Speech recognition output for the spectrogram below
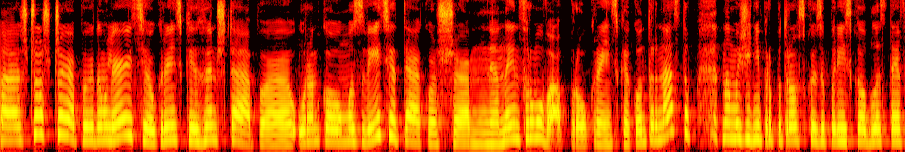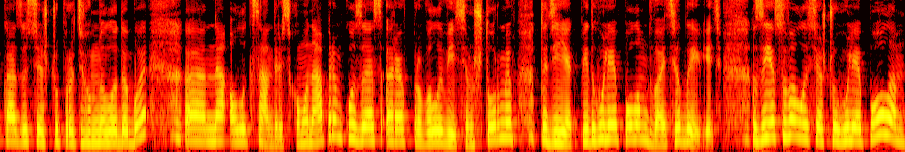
Е, Що ще повідомляється, український генштаб е, у ранковому звіті також е, не інформував про український контрнаступ на межі Дніпропетровської Запорізької областей. Вказується, що протягом минулої доби е, на Олександрівському напрямку ЗС РФ провели 8 штурмів, тоді як під Гуляйполем 29. З'ясувалося, що Гуляйполе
